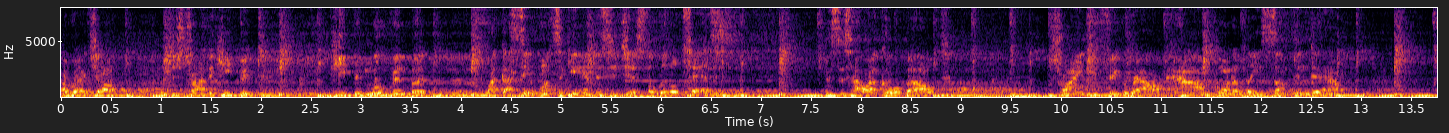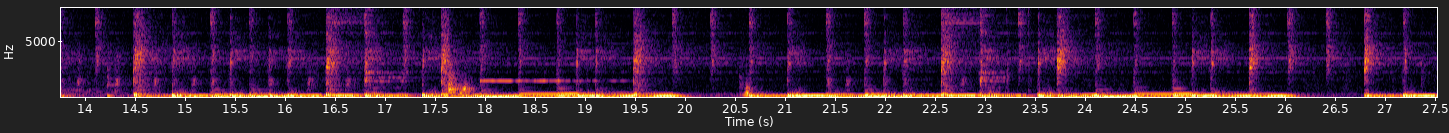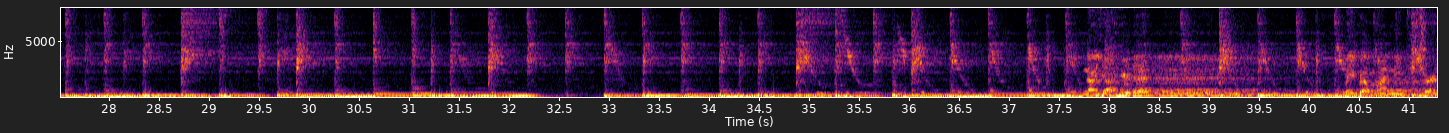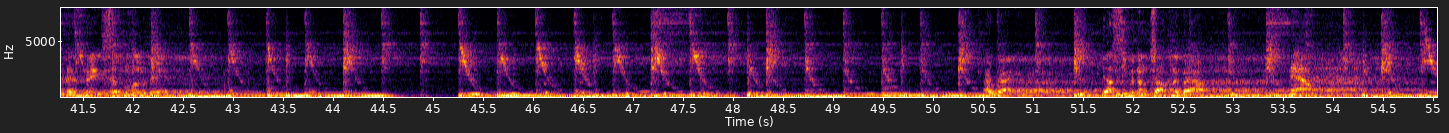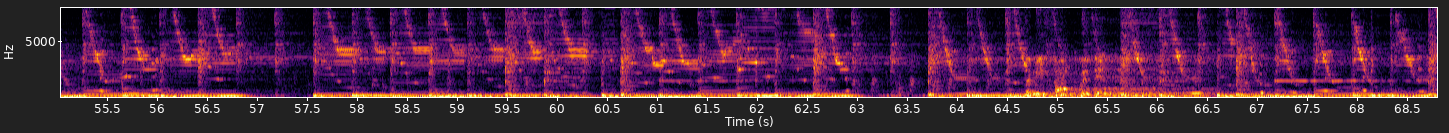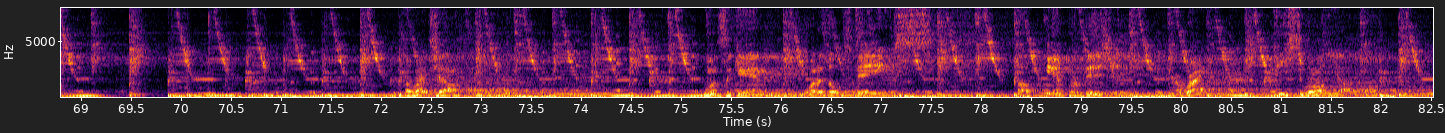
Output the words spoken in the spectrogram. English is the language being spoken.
All right, y'all. Just trying to keep it, keep it moving. But like I said, once again, this is just a little test. This is how I go about trying to figure out how I'm going to lay something down. Now y'all hear that? Maybe I might need to turn that bass up a little bit. All right. Y'all see what I'm talking about? Now, let me funk with it. All right, y'all. Once again, one of those days of improvision. All right? Peace to all of y'all.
